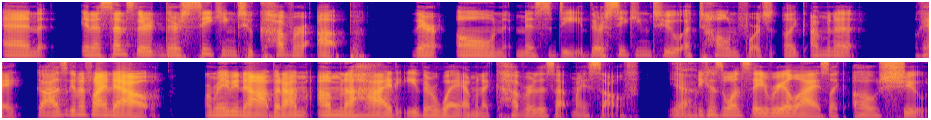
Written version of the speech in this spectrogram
and in a sense, they're they're seeking to cover up their own misdeed. They're seeking to atone for it. Like I'm gonna, okay, God's gonna find out, or maybe not, but I'm I'm gonna hide either way. I'm gonna cover this up myself Yeah, because once they realize, like, oh shoot,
